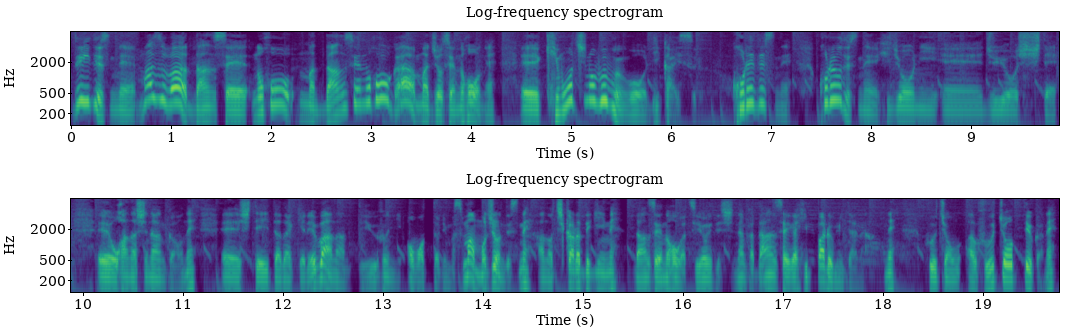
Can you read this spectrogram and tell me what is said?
ぜひですね、まずは男性の方、まあ男性の方が、まあ女性の方ね、えー、気持ちの部分を理解する。これですね。これをですね、非常に、えー、重要視して、えー、お話なんかをね、えー、していただければなんていうふうに思っております。まあもちろんですね、あの力的にね、男性の方が強いですし、なんか男性が引っ張るみたいなね、風潮、あ風潮っていうかね、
